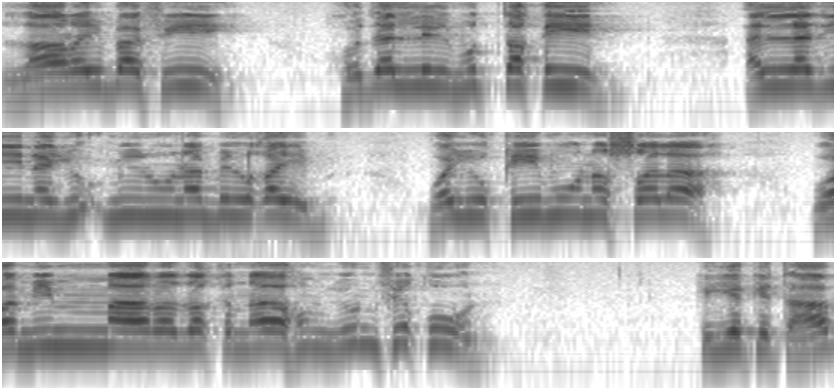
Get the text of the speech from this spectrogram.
لا ریب فیہ ہدل للمتقین الذین یؤمنون بالغیب ویقیمون الصلاة ومما رزقناہم ينفقون کہ یہ کتاب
